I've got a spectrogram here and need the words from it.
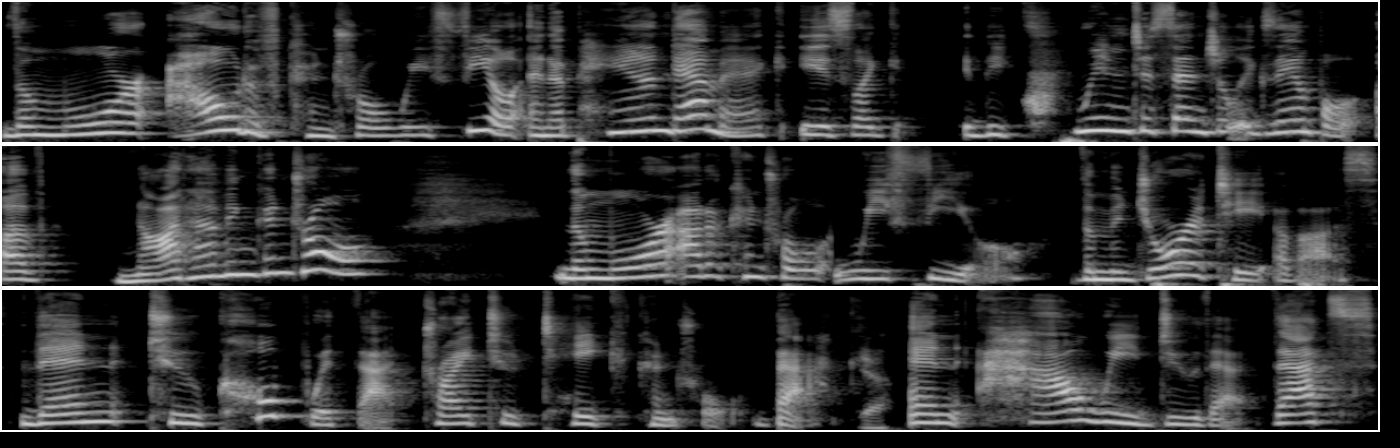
the more out of control we feel, and a pandemic is like the quintessential example of not having control, the more out of control we feel, the majority of us then to cope with that, try to take control back. Yeah. And how we do that, that's,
